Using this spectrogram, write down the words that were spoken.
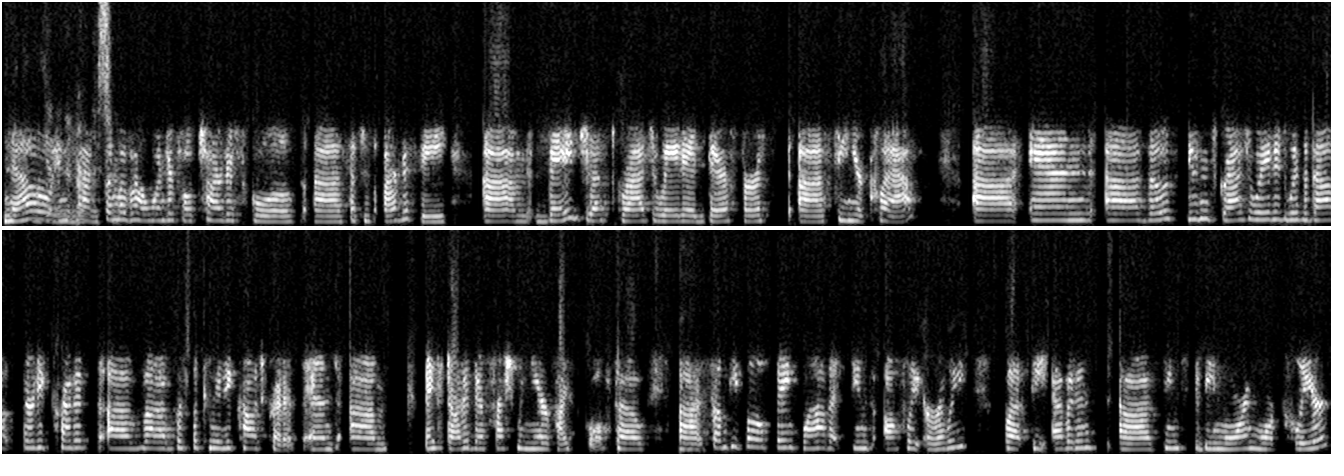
No, in fact, some of our wonderful charter schools, uh, such as Argosy, um, they just graduated their first uh, senior class. Uh, and uh, those students graduated with about 30 credits of uh, Bristol Community College credits, and um, they started their freshman year of high school. So uh, some people think, wow, that seems awfully early, but the evidence uh, seems to be more and more clear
